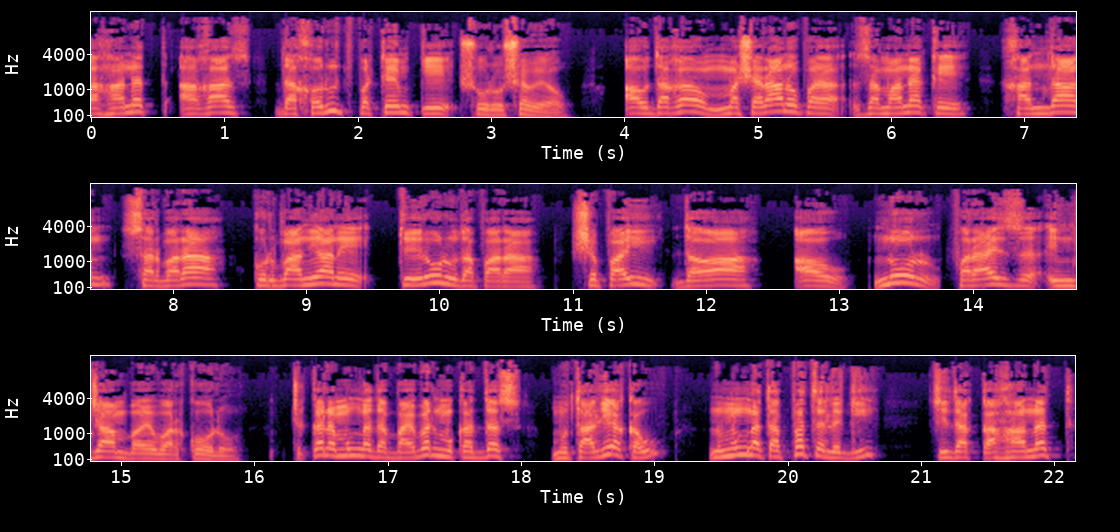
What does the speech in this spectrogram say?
کهانت آغاز د خروج په ټیم کې شروع شوی او دغه مشرانو په زمانہ کې خاندان سربرا قربانيان تیرولو د پاره شپایي دعا او نور فرایز انجام به ورکولو چې کله مونږ د بایبل مقدس مطالعه کوو نو مونږ ته پته لګي چې دا کهانت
